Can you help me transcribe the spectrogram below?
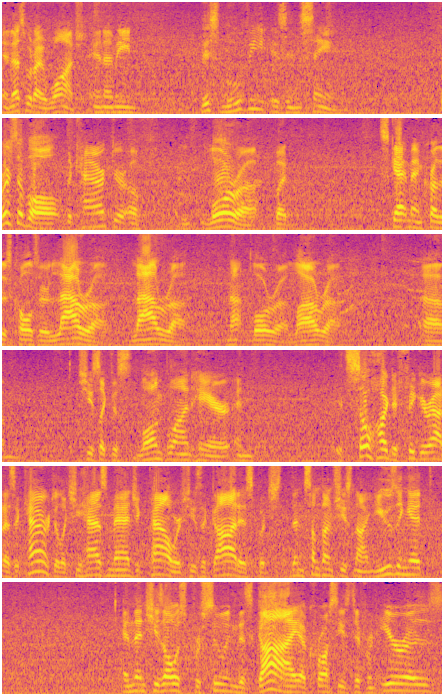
and that's what I watched. And I mean, this movie is insane. First of all, the character of Laura, but Scatman Crothers calls her Lara, Lara, not Laura, Lara. Um, she's like this long blonde hair, and it's so hard to figure out as a character. Like she has magic power, she's a goddess, but then sometimes she's not using it. And then she's always pursuing this guy across these different eras,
